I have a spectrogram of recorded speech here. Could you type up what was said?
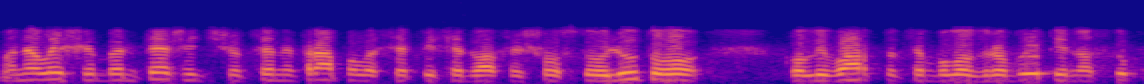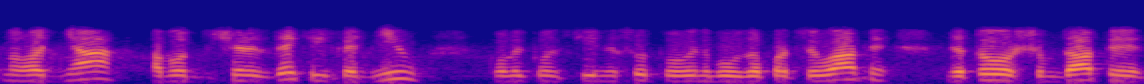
Мене лише бентежить, що це не трапилося після 26 лютого, коли варто це було зробити наступного дня або через декілька днів, коли Конституційний суд повинен був запрацювати для того, щоб дати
